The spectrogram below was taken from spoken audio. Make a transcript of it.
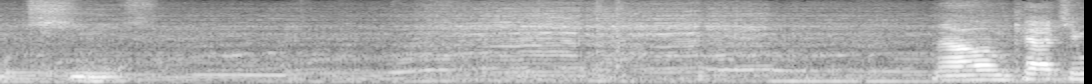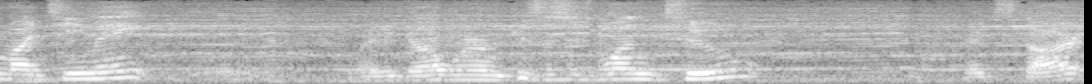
Oh, Now I'm catching my teammate. Way to go, we're because this is 1-2. Great start.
